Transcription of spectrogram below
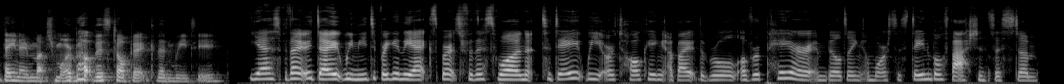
they know much more about this topic than we do. Yes, without a doubt, we need to bring in the experts for this one. Today, we are talking about the role of repair in building a more sustainable fashion system,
